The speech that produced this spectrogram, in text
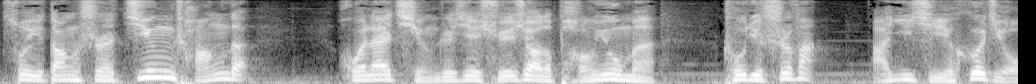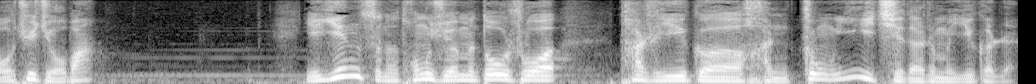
所以当时经常的回来请这些学校的朋友们。出去吃饭啊，一起喝酒去酒吧，也因此呢，同学们都说他是一个很重义气的这么一个人。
